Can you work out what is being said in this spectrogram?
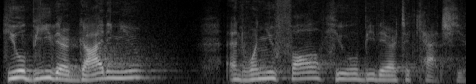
He will be there guiding you and when you fall, He will be there to catch you.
